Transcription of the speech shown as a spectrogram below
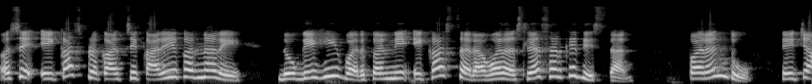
असे एकाच प्रकारचे कार्य करणारे दोघेही वरकरणी एकाच स्तरावर असल्यासारखे दिसतात. परंतु त्याच्या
